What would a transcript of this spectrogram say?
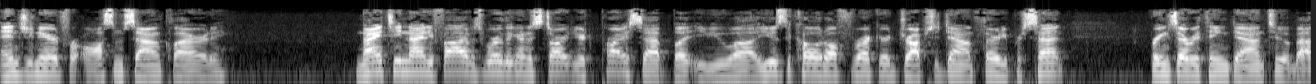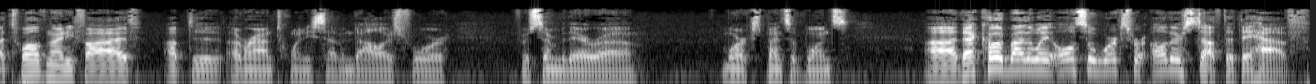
engineered for awesome sound clarity. 1995 is where they're going to start your price at, but you uh, use the code off the record, drops you down 30%, brings everything down to about 12.95 up to around $27 for for some of their uh, more expensive ones. Uh, that code, by the way, also works for other stuff that they have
